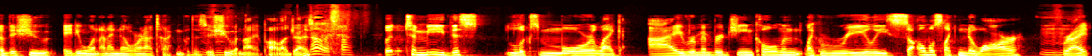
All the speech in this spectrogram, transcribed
of issue 81, and I know we're not talking about this issue, and I apologize. no, that's fine. But to me, this looks more like I remember Gene Colan, like really, so, almost like noir, right?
